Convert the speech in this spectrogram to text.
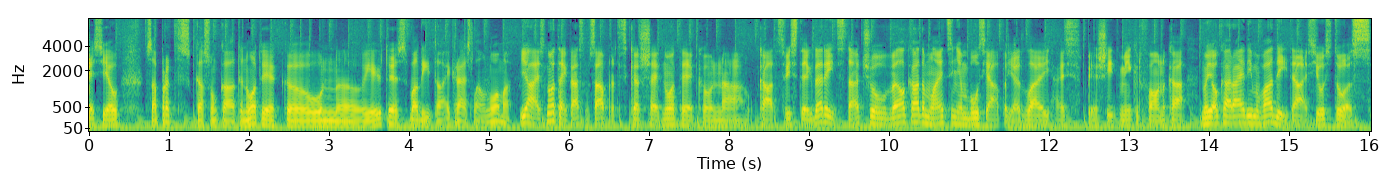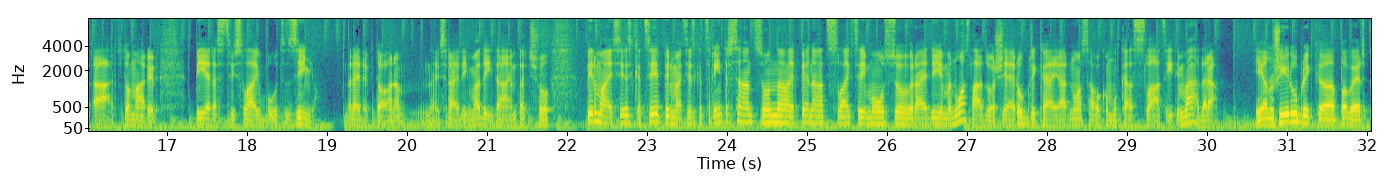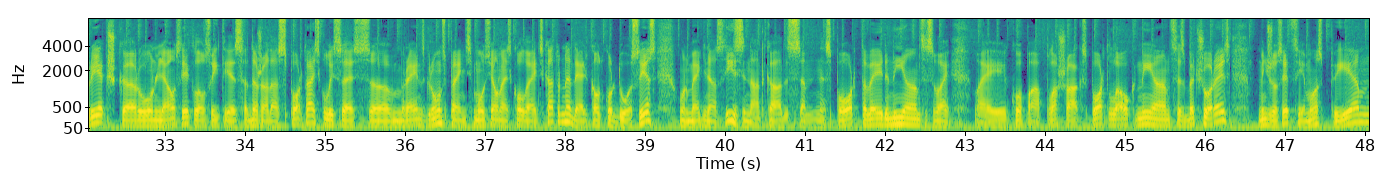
Es jau sapratu, kas un kā te notiek, uh, un iejūties vadītāja krēslā un lomā. Jā, es noteikti esmu sapratis, kas šeit notiek un kā tas viss tiek darīts, taču vēl kādam laiciņam būs jāpaiet, lai es pie šī mikrofona, kā, nu, jau kā raidījuma vadītājs, justos ērti. Tomēr ir pierasts visu laiku būt ziņu redaktoram, nevis raidījuma vadītājam. Taču pirmais ieskats ir, pirmais ieskats ir interesants, un uh, ir pienācis laiks arī mūsu raidījuma noslēdzošajai rubrikai ar nosaukumu Kas slācītim vēderā. Jā, nu šī rubrika pavērs priekškaru un ļaus ieklausīties dažādās sporta aizkulisēs. Um, Reinis Grunsteins, mūsu jaunais kolēģis, katru nedēļu kaut kur dosies un mēģinās izzināt kādas um, sporta veida nianses vai, vai kopā plašāka sporta lauka nianses, bet šoreiz viņš dosies ciemos pie um,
